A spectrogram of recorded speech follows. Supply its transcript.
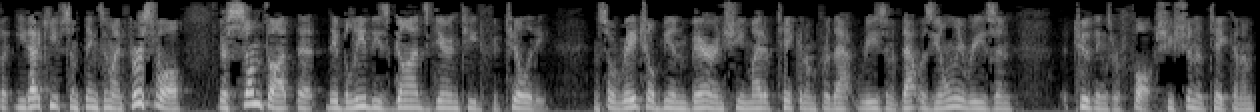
But you got to keep some things in mind. First of all, there's some thought that they believe these gods guaranteed fertility. And so Rachel being barren, she might have taken them for that reason. If that was the only reason, two things were false. She shouldn't have taken them,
